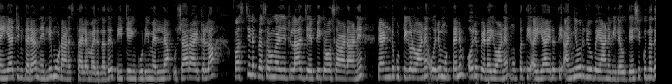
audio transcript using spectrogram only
നെയ്യാറ്റിൻകര നെല്ലിമൂടാണ് സ്ഥലം വരുന്നത്. തീറ്റയും കൂടിയും എല്ലാം ഉഷാറായിട്ടുള്ള ഫസ്റ്റിൽ പ്രസവം കഴിഞ്ഞിട്ടുള്ള ജെ പി ക്രോസ് ആടാണ് രണ്ട് കുട്ടികളുമാണ് ഒരു മുട്ടനും ഒരു പിടയുമാണ്. മുപ്പത്തി അയ്യായിരത്തി അഞ്ഞൂറ് രൂപയാണ് വില ഉദ്ദേശിക്കുന്നത്.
